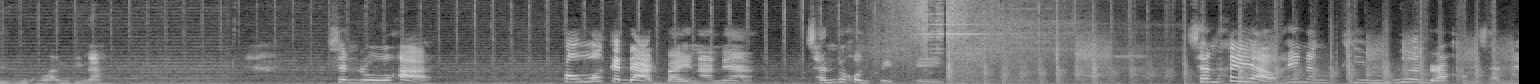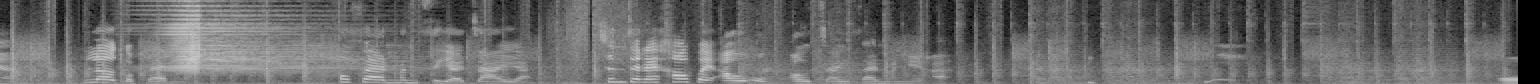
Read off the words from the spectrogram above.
ติดอยู่ข้างหลังจริงๆนะ ฉันรู้ค่ะ เพราะว่ากระดาษใบนั้นเนี่ย ฉันเป็นคนติดเอง ฉันแค่อยากให้นางพิมพ์เพื่อนรักของฉันเนี่ย เลิกกับแฟนมันพอแฟนมันเสียใจอะ่ะ ฉันจะได้เข้าไปเอาอกเอาใจแฟนมันไงคะ อ๋อ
